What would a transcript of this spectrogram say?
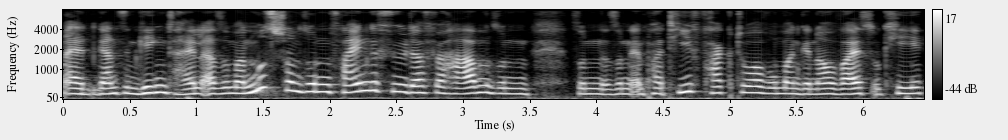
Äh, ganz im Gegenteil. Also man muss schon so ein Feingefühl dafür haben, so ein, so ein, so ein Empathiefaktor, wo man genau weiß, okay,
